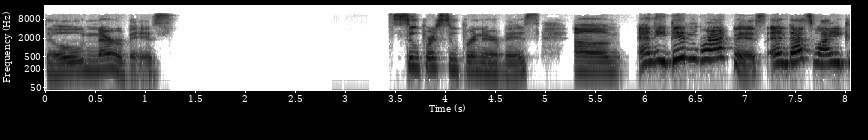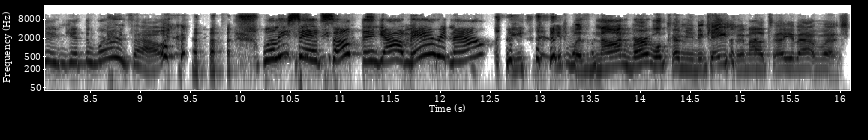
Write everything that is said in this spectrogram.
so nervous super, super nervous. Um, and he didn't practice. And that's why he couldn't get the words out. well, he said something. Y'all married now. it was nonverbal communication, I'll tell you that much.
